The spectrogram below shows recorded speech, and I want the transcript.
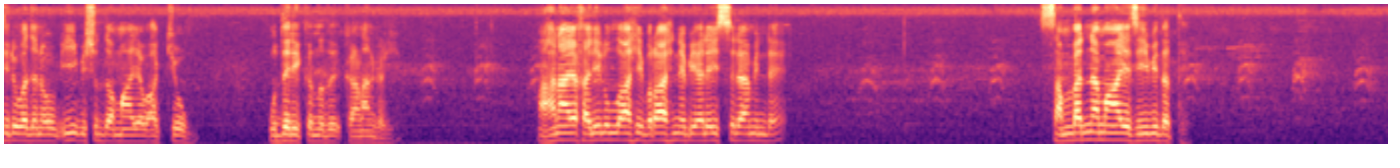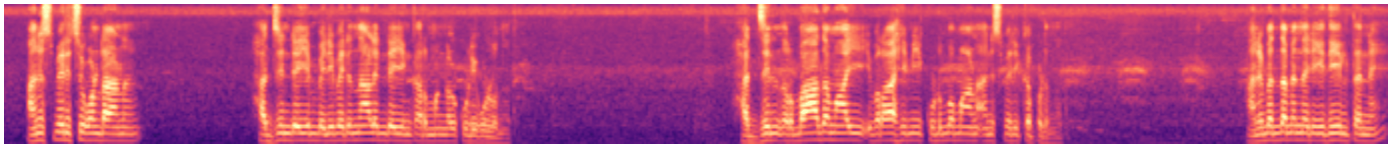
തിരുവചനവും ഈ വിശുദ്ധമായ വാക്യവും ഉദ്ധരിക്കുന്നത് കാണാൻ കഴിയും. മഹാനായ ഖലീലുല്ലാഹി ഇബ്രാഹിം നബി അലൈഹി ഇസ്ലാമിന്റെ സമ്പന്നമായ ജീവിതത്തെ അനുസ്മരിച്ചുകൊണ്ടാണ് ഹജ്ജിന്റെയും ബലിപെരുന്നാളിന്റെയും കർമ്മങ്ങൾ കുടികൊള്ളുന്നത്. ഹജ്ജിൽ നിർബാധമായി ഇബ്രാഹിമി കുടുംബമാണ് അനുസ്മരിക്കപ്പെടുന്നത്. അനുബന്ധമെന്ന രീതിയിൽ തന്നെ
